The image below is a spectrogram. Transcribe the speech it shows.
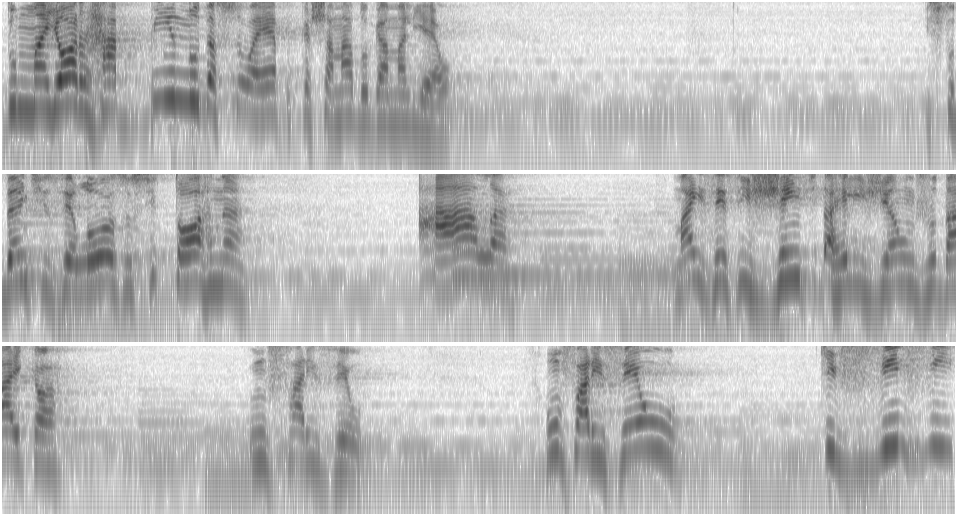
do maior rabino da sua época, chamado Gamaliel. Estudante zeloso se torna a ala mais exigente da religião judaica, um fariseu um fariseu que vive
